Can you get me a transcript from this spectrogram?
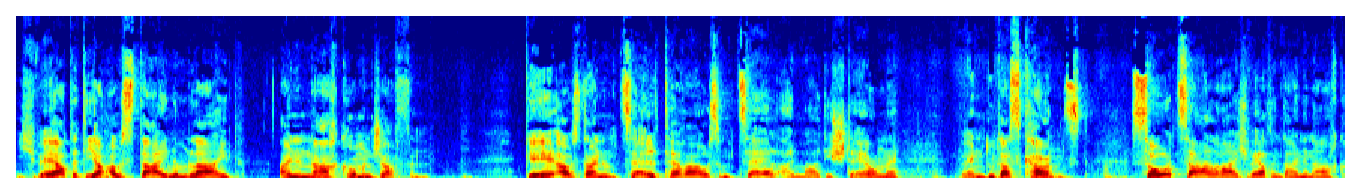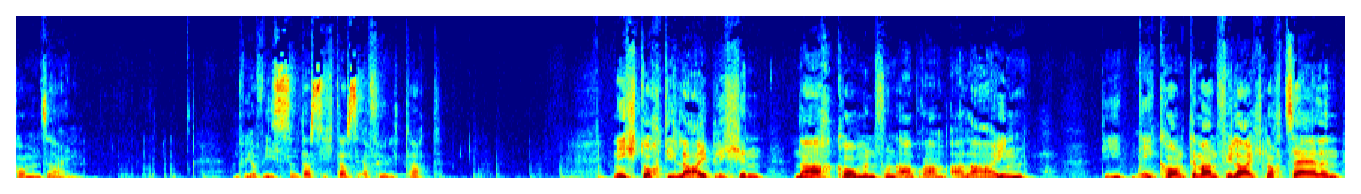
Ich werde dir aus deinem Leib einen Nachkommen schaffen. Geh aus deinem Zelt heraus und zähl einmal die Sterne, wenn du das kannst. So zahlreich werden deine Nachkommen sein. Und wir wissen, dass sich das erfüllt hat. Nicht durch die leiblichen Nachkommen von Abraham allein, die, die konnte man vielleicht noch zählen.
